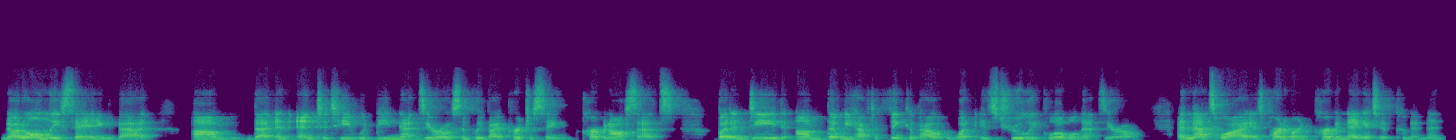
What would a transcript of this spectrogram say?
not only saying that um, that an entity would be net zero simply by purchasing carbon offsets, but indeed um, that we have to think about what is truly global net zero. And that's why, as part of our carbon negative commitment,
